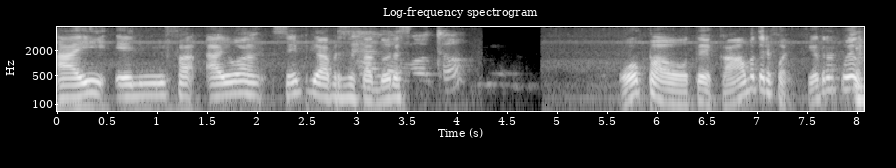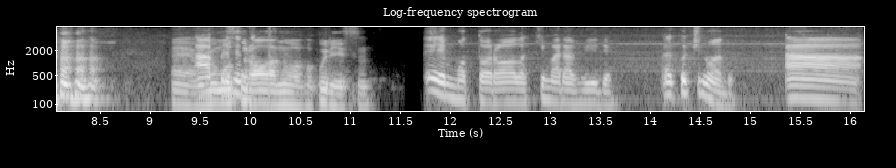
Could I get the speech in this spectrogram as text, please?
Aí ele me fa... Aí eu sempre a apresentadora. Hello, Opa, ô, te... calma, telefone. Fica tranquilo. é, o a meu apresenta... Motorola novo, por isso. Ei, Motorola, que maravilha. Continuando. A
